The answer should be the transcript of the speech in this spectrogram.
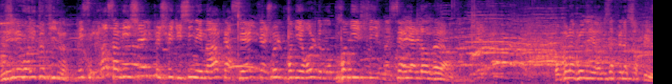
Vous irez voir les deux films. Et c'est grâce à Michel que je fais du cinéma, car c'est elle qui a joué le premier rôle de mon premier film, Serial Lover. On peut l'applaudir, elle nous a fait la surprise.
